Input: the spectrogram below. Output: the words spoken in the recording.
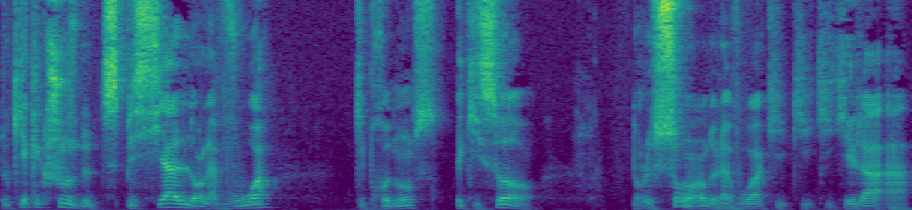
Donc il y a quelque chose de spécial dans la voix qui prononce et qui sort, dans le son hein, de la voix qui, qui, est là à,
